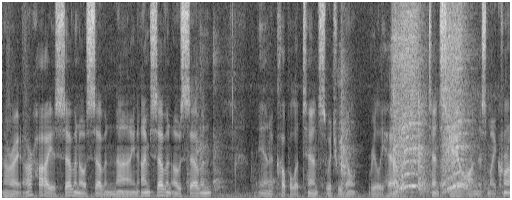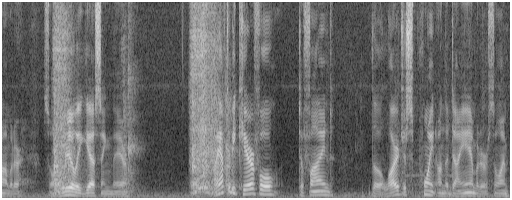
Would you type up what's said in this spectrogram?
All right, our high is 7079. I'm 707 and a couple of tenths, which we don't really have a tenth scale on this micrometer. So I'm really guessing there. I have to be careful to find the largest point on the diameter, so I'm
